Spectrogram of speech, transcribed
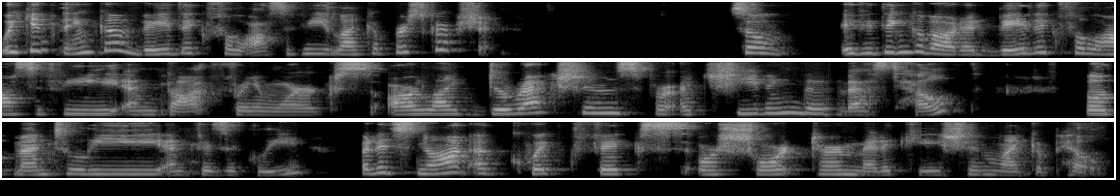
we can think of Vedic philosophy like a prescription. So if you think about it, Vedic philosophy and thought frameworks are like directions for achieving the best health, both mentally and physically, but it's not a quick fix or short term medication like a pill.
